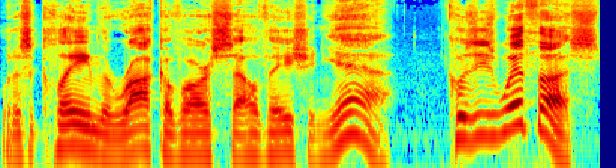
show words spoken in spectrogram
Let us acclaim the rock of our salvation. Yeah, because he's with us.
